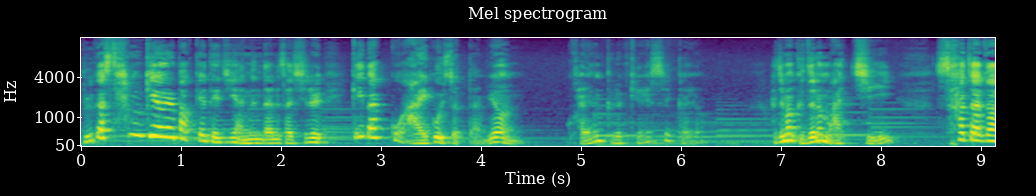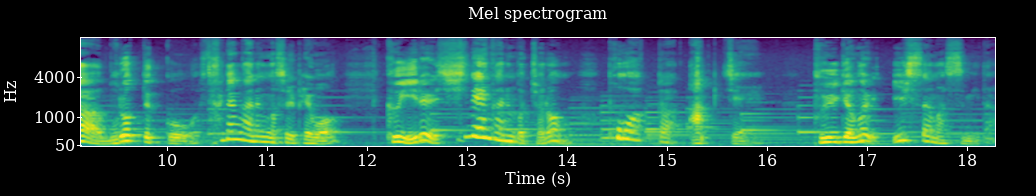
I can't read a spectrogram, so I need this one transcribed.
불과 3개월밖에 되지 않는다는 사실을 깨닫고 알고 있었다면 과연 그렇게 했을까요? 하지만 그들은 마치 사자가 물어뜯고 사냥하는 것을 배워 그 일을 실행하는 것처럼 포악과 압제, 불경을 일삼았습니다.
